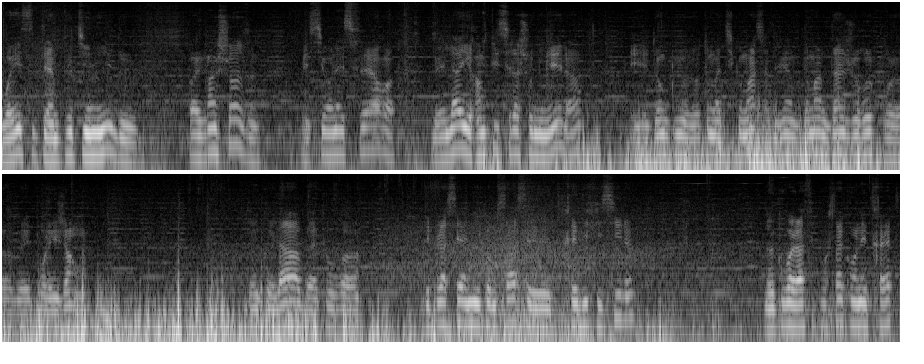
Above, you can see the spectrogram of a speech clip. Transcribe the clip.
voyez, c'était un petit nid de pas grand chose. Mais si on laisse faire, mais là, ils remplissent la cheminée, là. Et donc, euh, automatiquement, ça devient vraiment dangereux pour, euh, ben, pour les gens. hein. Donc euh, là, ben, pour déplacer un nid comme ça, c'est très difficile. Donc voilà, c'est pour ça qu'on les traite.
